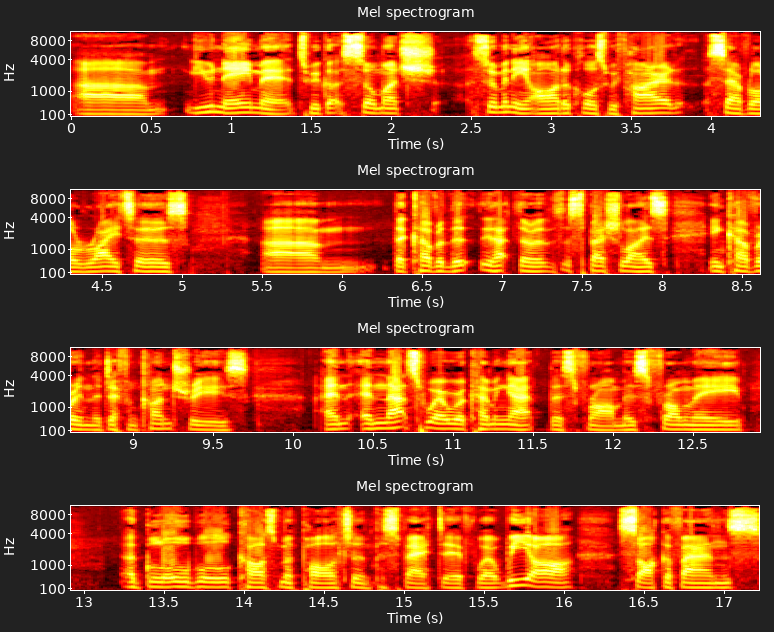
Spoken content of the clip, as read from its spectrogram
um, you name it. We've got so much, so many articles. We've hired several writers um, that cover the, that are specialized in covering the different countries, and and that's where we're coming at this from is from a a global cosmopolitan perspective where we are soccer fans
